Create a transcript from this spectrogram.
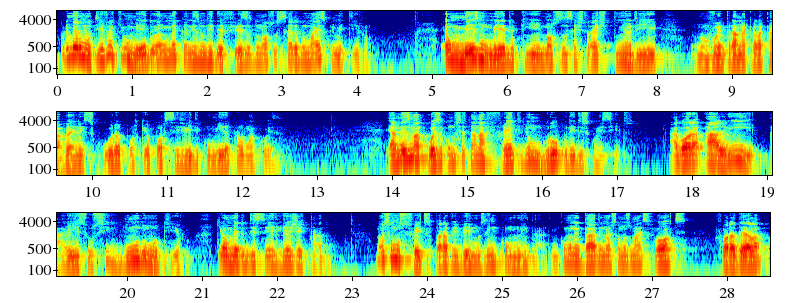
O primeiro motivo é que o medo é um mecanismo de defesa do nosso cérebro mais primitivo. É o mesmo medo que nossos ancestrais tinham de não vou entrar naquela caverna escura porque eu posso servir de comida para alguma coisa. É a mesma coisa quando você está na frente de um grupo de desconhecidos. Agora, ali a isso, o segundo motivo, que é o medo de ser rejeitado. Nós somos feitos para vivermos em comunidade. Em comunidade nós somos mais fortes, fora dela,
